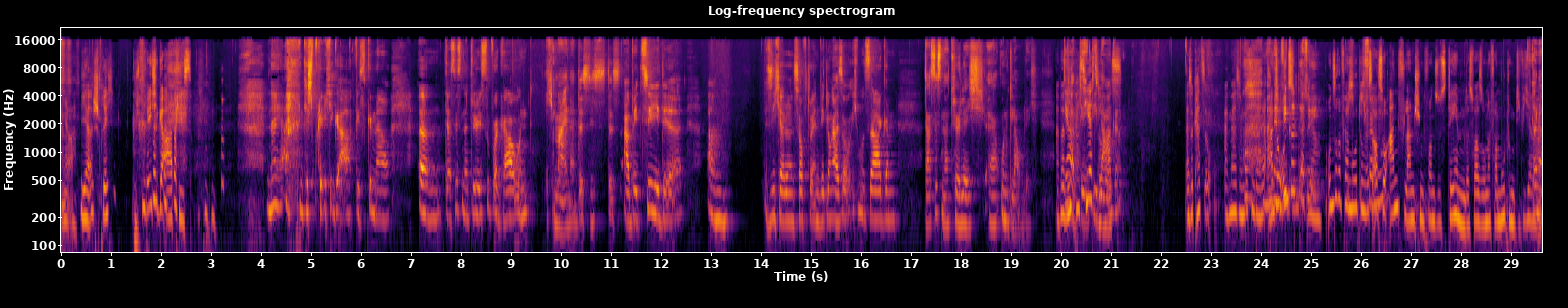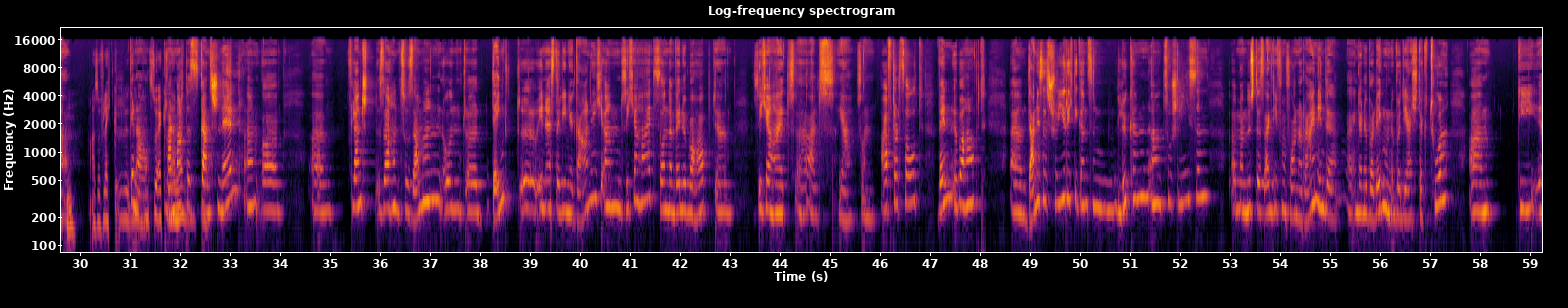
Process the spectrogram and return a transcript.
Ja, ja sprich. Gesprächige APIs. Naja, gesprächige APIs, genau. Ähm, das ist natürlich super GAU und ich meine, das ist das ABC der ähm, sicheren Softwareentwicklung. Also ich muss sagen, das ist natürlich äh, unglaublich. Aber wie ja, passiert die, die sowas? Lage, also kannst du einmal so ein bisschen deine Man also, uns, also ja, unsere Vermutung ich, ich ist auch so Anflanschen von Systemen. Das war so eine Vermutung, die wir genau. hatten. Also vielleicht äh, genau. kannst du erklären. Man macht es ganz schnell, ähm, äh, äh, flanscht Sachen zusammen und äh, denkt äh, in erster Linie gar nicht an Sicherheit, sondern wenn überhaupt äh, Sicherheit als ja so ein Afterthought, wenn überhaupt. Ähm, dann ist es schwierig, die ganzen Lücken zu schließen. man müsste es eigentlich von vornherein in, der, in den Überlegungen über die Architektur ähm, die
